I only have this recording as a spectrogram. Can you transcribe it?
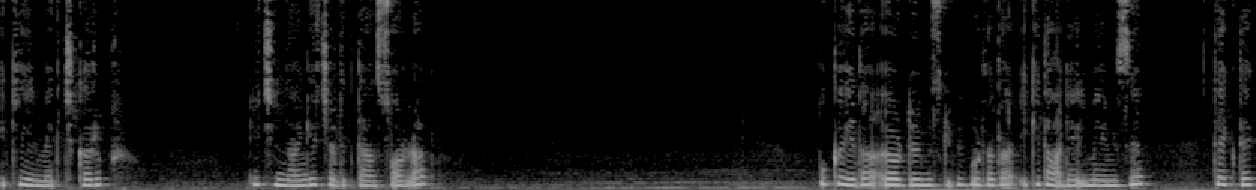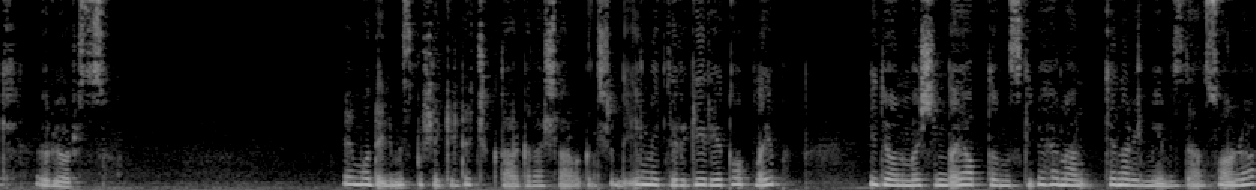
iki ilmek çıkarıp içinden geçirdikten sonra bu kıyıda ördüğümüz gibi burada da iki tane ilmeğimizi tek tek örüyoruz. Ve modelimiz bu şekilde çıktı arkadaşlar. Bakın şimdi ilmekleri geriye toplayıp videonun başında yaptığımız gibi hemen kenar ilmeğimizden sonra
